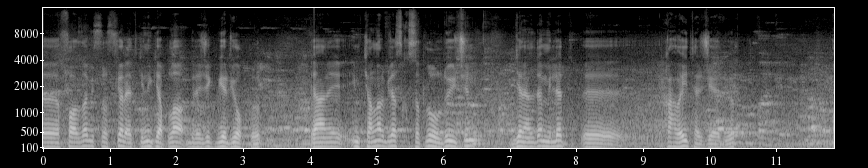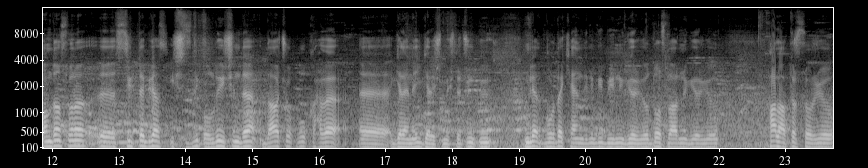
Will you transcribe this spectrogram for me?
e, fazla bir sosyal etkinlik yapılabilecek bir yer yoktur. Yani imkanlar biraz kısıtlı olduğu için genelde millet e, kahveyi tercih ediyor. Ondan sonra e, Sirt'te biraz işsizlik olduğu için de daha çok bu kahve e, geleneği gelişmiştir. Çünkü millet burada kendini birbirini görüyor, dostlarını görüyor, hal hatır soruyor,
